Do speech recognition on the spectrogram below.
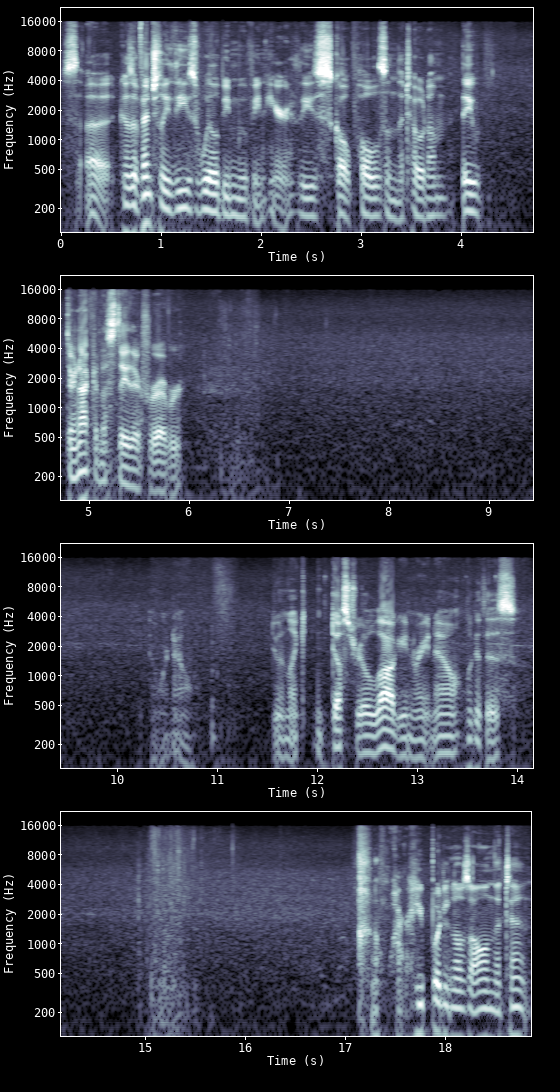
Because uh, eventually these will be moving here. These sculpt holes in the totem. They they're not going to stay there forever. And we're now doing like industrial logging right now. Look at this. Why are you putting those all in the tent?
